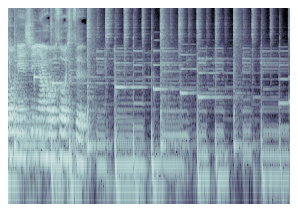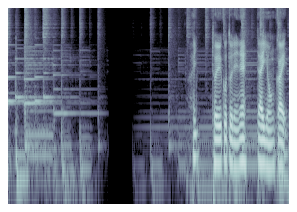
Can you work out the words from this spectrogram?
少年深夜放送室。はい。ということでね、第4回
